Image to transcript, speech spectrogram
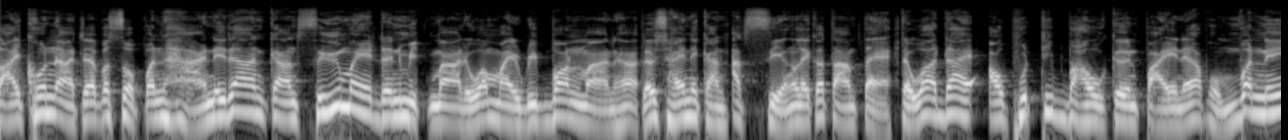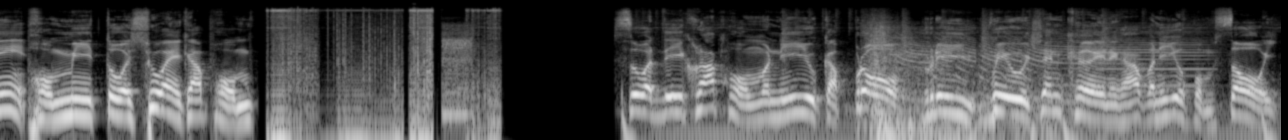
หลายคนอาจจะประสบปัญหาในด้านการซื้อไมค์ d y นามิกมาหรือว่าไมค์ริบบอนมานะฮะ แล้วใช้ในการอัดเสียงอะไรก็ตามแต่ แต่ว่าได้เอาพุทที่เบาเกินไปนะครับผมวันนี้ผมมีตัวช่วยครับผม สวัสดีครับผมวันนี้อยู่กับโปรรีวิวเช่นเคยนะครับ วันนี้อยู่ผมโซอีก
